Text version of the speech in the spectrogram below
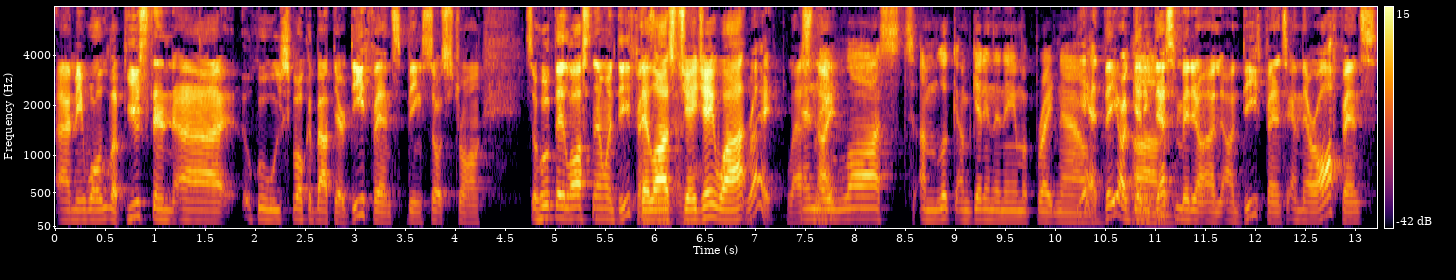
I mean, well, look, Houston, uh, who we spoke about their defense being so strong. So who have they lost now in defense? They lost J.J. Watt, Right, last and night. they lost. I'm look. I'm getting the name up right now. Yeah, they are getting Um, decimated on, on defense, and their offense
